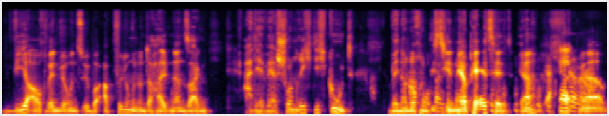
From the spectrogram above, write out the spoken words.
wir auch, wenn wir uns über Abfüllungen unterhalten, dann sagen, ah, der wäre schon richtig gut, wenn er noch ein bisschen mehr PS hätte. Ja? Ja, genau.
